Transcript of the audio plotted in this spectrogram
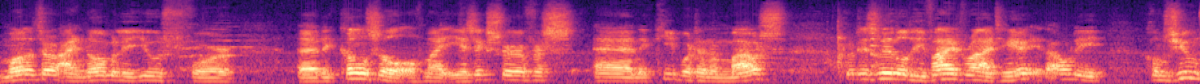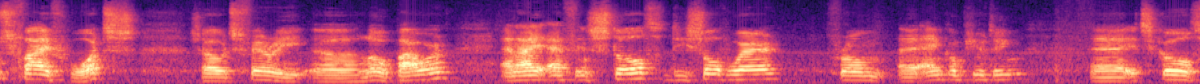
monitor I normally use for uh, the console of my ESX servers and a keyboard and a mouse to this little device right here. It only consumes 5 watts, so it's very uh, low power. And I have installed the software from uh, NComputing uh, it's called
